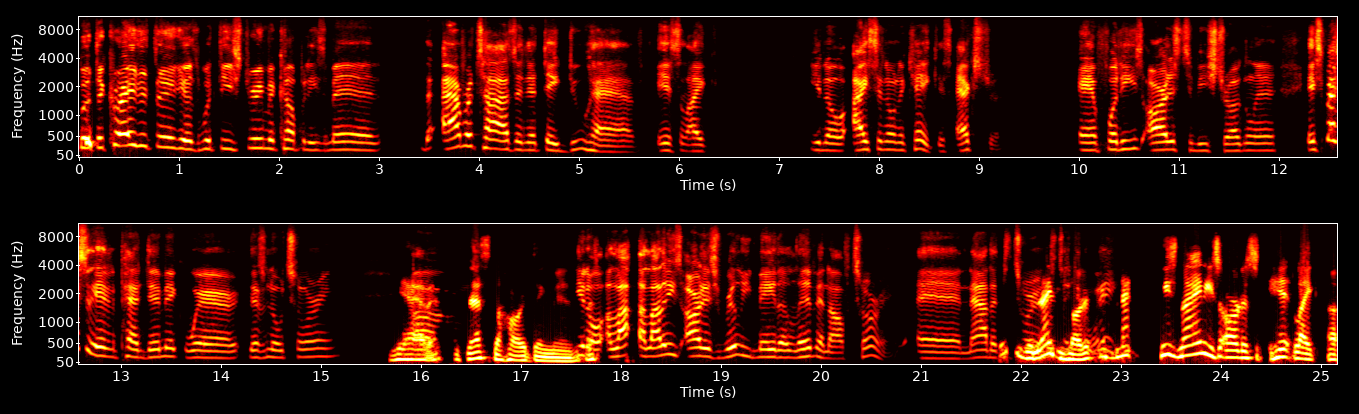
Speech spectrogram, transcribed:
but the crazy thing is with these streaming companies, man, the advertising that they do have is like, you know, icing on the cake. It's extra. And for these artists to be struggling, especially in the pandemic where there's no touring, Yeah, Um, that's the hard thing, man. you know, a lot a lot of these artists really made a living off touring. And now that the touring is 90s taken artists, away, these 90s artists hit like uh,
